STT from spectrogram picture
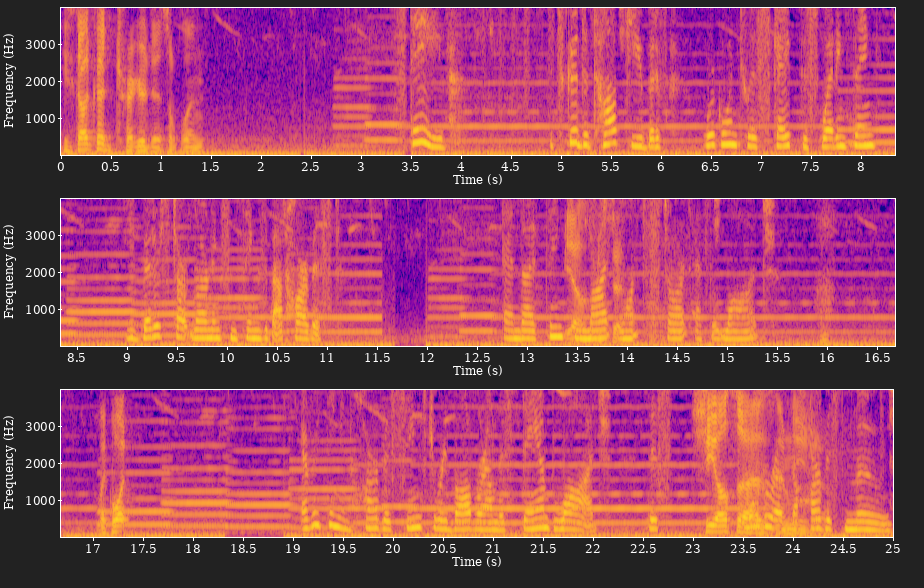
He's got good trigger discipline. Steve, it's good to talk to you, but if we're going to escape this wedding thing, you'd better start learning some things about Harvest. And I think Yeah, you might want to start at the lodge. Like what? Everything in Harvest seems to revolve around this damned lodge, this She also has Order of the. Harvest Moon.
